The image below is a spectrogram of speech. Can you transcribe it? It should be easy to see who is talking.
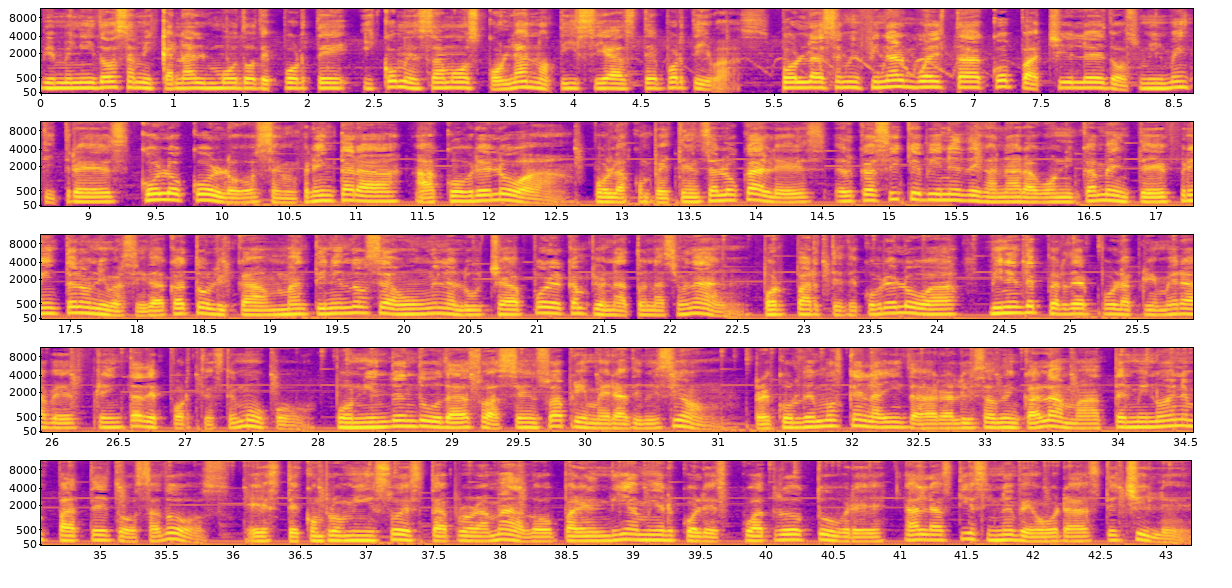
Speaker 1: bienvenidos a mi canal Modo Deporte y comenzamos con las noticias deportivas. Por la semifinal vuelta Copa Chile 2023, Colo Colo se enfrentará a Cobreloa. Por las competencias locales, el cacique viene de ganar agónicamente frente a la Universidad Católica, manteniéndose aún en la lucha por el campeonato nacional. Por parte de Cobreloa, viene de perder por la primera vez frente a Deportes Temuco, poniendo en duda su ascenso a primera división. Recordemos que en la ida realizado en Calama terminó en empate 2 a 2. Este compromiso está programado para el día miércoles 4 de octubre a las 19 horas de Chile.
